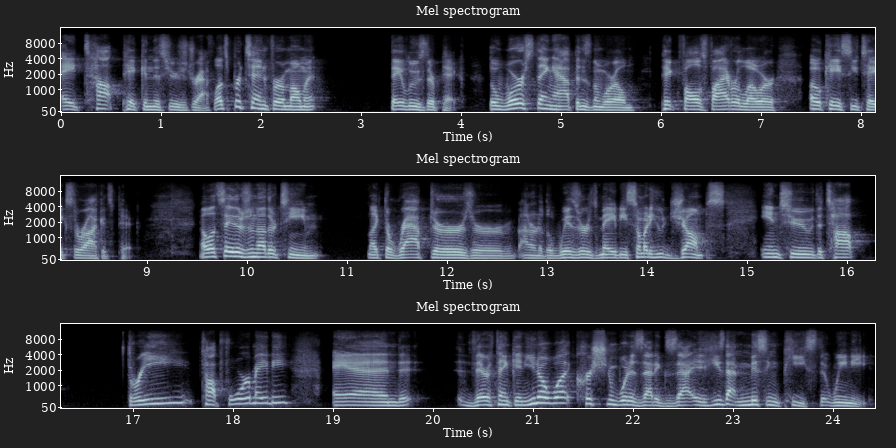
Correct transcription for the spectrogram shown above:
a top pick in this year's draft, let's pretend for a moment they lose their pick. The worst thing happens in the world, pick falls 5 or lower, OKC takes the Rockets pick. Now let's say there's another team like the Raptors or I don't know, the Wizards maybe, somebody who jumps into the top three, top four, maybe. And they're thinking, you know what? Christian Wood is that exact, he's that missing piece that we need.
